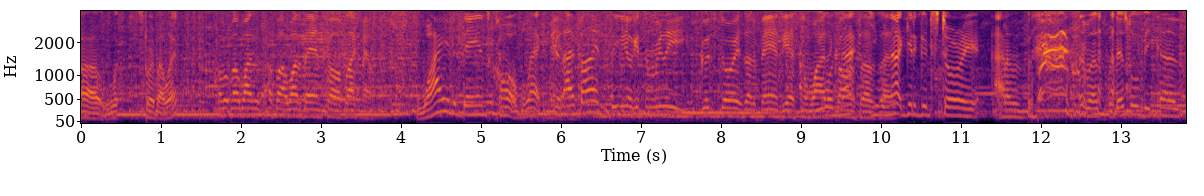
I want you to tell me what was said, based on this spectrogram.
Uh, what story about what? About why the, about why the band's called Blackmail. Why are the bands called Black Man? Because I find that, you know get some really good stories out of bands. You ask them why they call not, themselves you will that. not get a good story out of, of us for this one because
